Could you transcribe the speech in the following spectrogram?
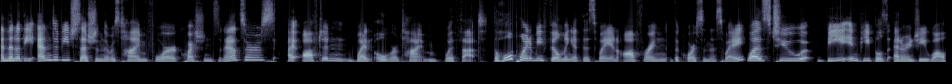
And then at the end of each session, there was time for questions and answers. I often went over time with that. The whole point of me filming it this way and offering the course in this way was to be in people's energy while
